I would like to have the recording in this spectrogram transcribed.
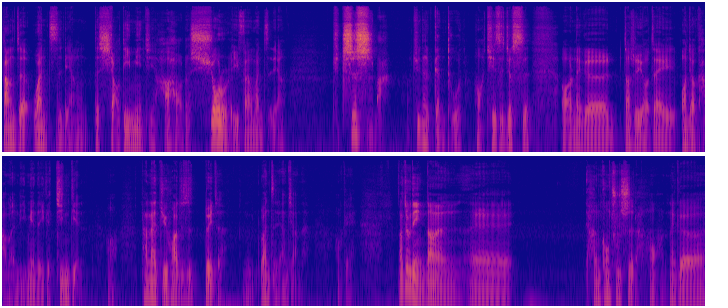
当着万梓良的小弟面前，好好的羞辱了一番万梓良，去吃屎吧，去那个梗图哦，其实就是哦那个张学友在《旺角卡门》里面的一个经典哦，他那句话就是对着万梓良讲的，OK。那这部电影当然，呃，横空出世了哦。那个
